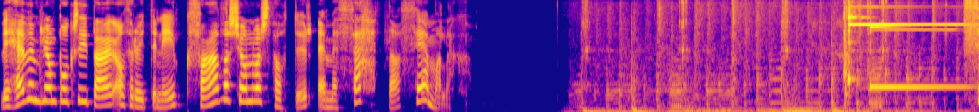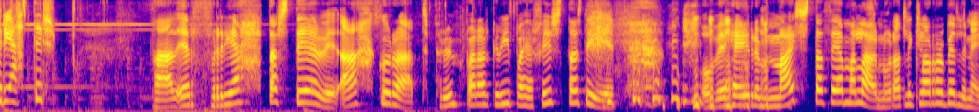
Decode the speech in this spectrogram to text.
Við hefum hljómbóksi í dag á þrautinni hvaða sjónvastáttur er með þetta þemalag. Fréttir. Það er fréttastefið, akkurat, prumparar grípa hér fyrsta stigið og við heyrum næsta þema lag, nú er allir klárar á bjöllinni.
